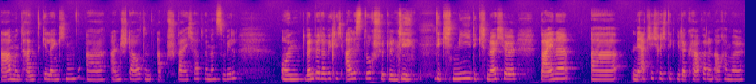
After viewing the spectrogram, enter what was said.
Arm- und Handgelenken äh, anstaut und abspeichert, wenn man so will. Und wenn wir da wirklich alles durchschütteln, die, die Knie, die Knöchel, Beine äh, merke ich richtig, wie der Körper dann auch einmal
